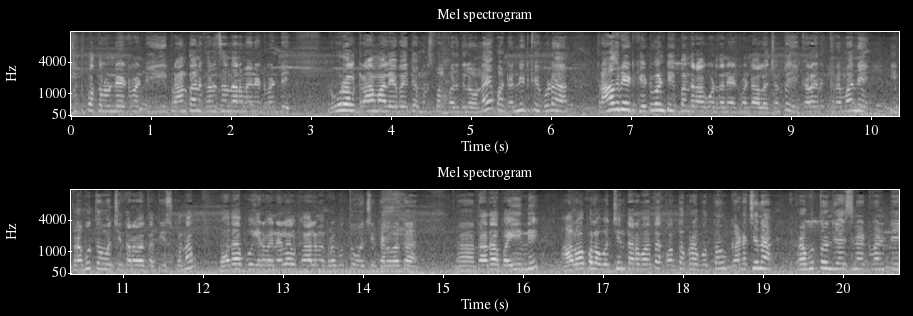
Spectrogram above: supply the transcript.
చుట్టుపక్కల ఉండేటువంటి ఈ ప్రాంతానికి అనుసంధానమైనటువంటి రూరల్ గ్రామాలు ఏవైతే మున్సిపల్ పరిధిలో ఉన్నాయో వాటన్నిటికీ కూడా త్రాగునీటికి ఎటువంటి ఇబ్బంది రాకూడదు అనేటువంటి ఆలోచనతో ఈ కార్యక్రమాన్ని ఈ ప్రభుత్వం వచ్చిన తర్వాత తీసుకున్నాం. దాదాపు ఇరవై నెలల కాలమే ప్రభుత్వం వచ్చిన తర్వాత దాదాపు అయ్యింది ఆ లోపల వచ్చిన తర్వాత కొత్త ప్రభుత్వం గడిచిన ప్రభుత్వం చేసినటువంటి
